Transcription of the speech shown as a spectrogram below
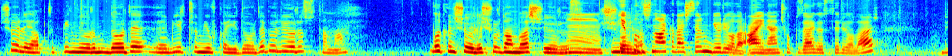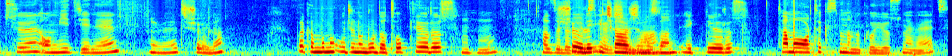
şöyle yaptık. Bilmiyorum dörde e, bir tüm yufkayı dörde bölüyoruz. Tamam. Bakın şöyle şuradan başlıyoruz. Hmm, şimdi Şöyle. yapılışını arkadaşlarım görüyorlar. Aynen çok güzel gösteriyorlar. Bütün o midyenin Evet şöyle. Bakın bunun ucunu burada topluyoruz. hazırladığımız Şöyle iç harcımızdan ekliyoruz. Tam o orta kısmına mı koyuyorsun? Evet.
